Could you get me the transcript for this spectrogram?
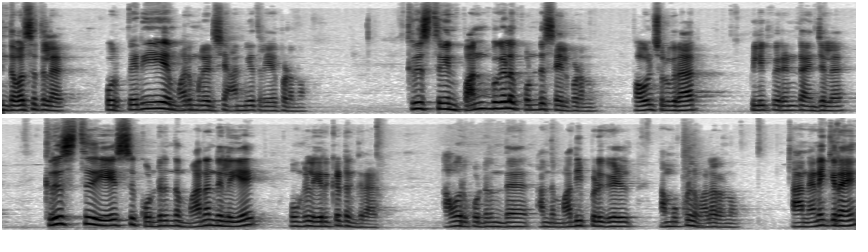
இந்த வருஷத்தில் ஒரு பெரிய மறுமலர்ச்சி ஆன்மீகத்தில் ஏற்படணும். கிறிஸ்துவின் பண்புகளை கொண்டு செயல்படணும். பவுல் சொல்கிறார் பிலிப்பு ரெண்டு அஞ்சில் கிறிஸ்து இயேசு கொண்டிருந்த மனநிலையே உங்கள் இருக்கட்டுங்கிறார் அவர் கொண்டிருந்த அந்த மதிப்பீடுகள் நமக்குள்ளே வளரணும். நான் நினைக்கிறேன்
